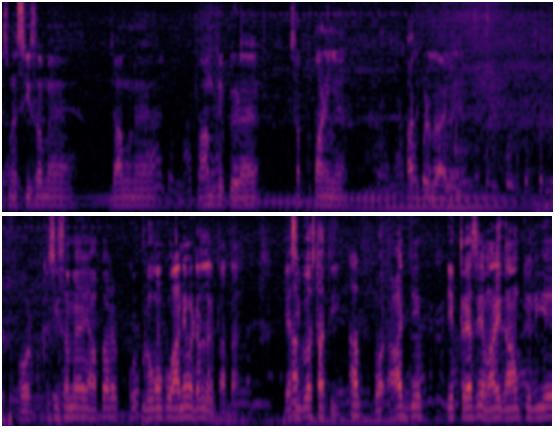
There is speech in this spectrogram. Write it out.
इसमें शीशम है जामुन है आम के पेड़ हैं सप्तपाणी है आदि पेड़ लगाए गए हैं। और किसी समय यहाँ पर लोगों को आने में डर लगता था ऐसी व्यवस्था थी। अब और आज ये एक तरह से हमारे गाँव के लिए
